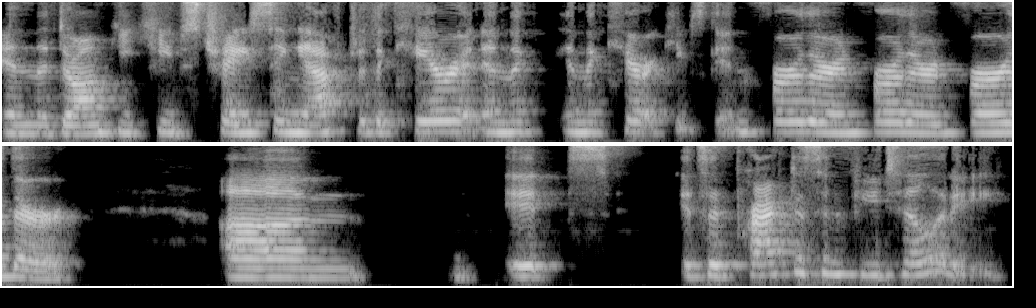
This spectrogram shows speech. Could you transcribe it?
and the donkey keeps chasing after the carrot, and the and the carrot keeps getting further and further and further. Um, it's it's a practice in futility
